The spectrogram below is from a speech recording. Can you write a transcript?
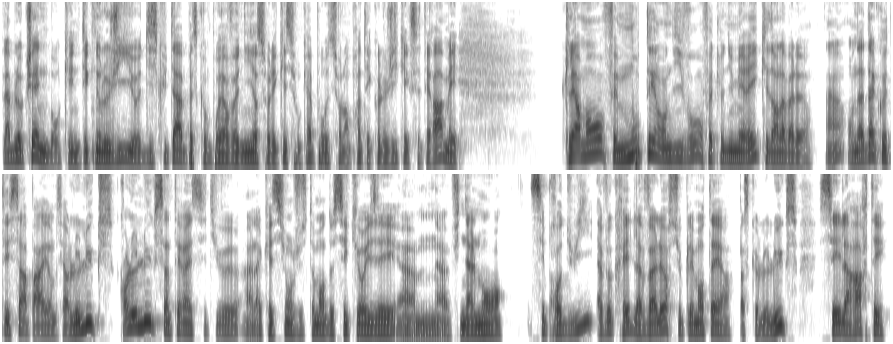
la blockchain, bon, qui est une technologie euh, discutable parce qu'on pourrait revenir sur les questions qu'elle pose sur l'empreinte écologique, etc. Mais clairement fait monter en niveau en fait le numérique et dans la valeur. Hein. On a d'un côté ça, par exemple, c'est le luxe. Quand le luxe s'intéresse, si tu veux, à la question justement de sécuriser euh, euh, finalement ses produits, elle veut créer de la valeur supplémentaire parce que le luxe, c'est la rareté.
